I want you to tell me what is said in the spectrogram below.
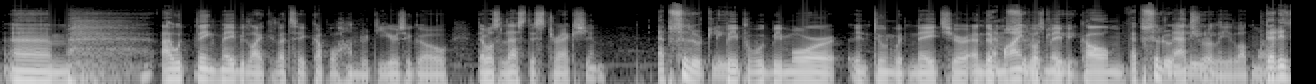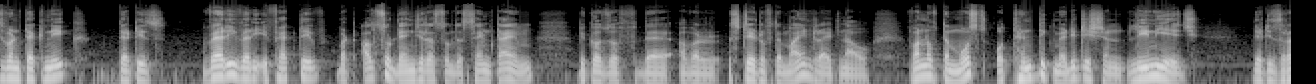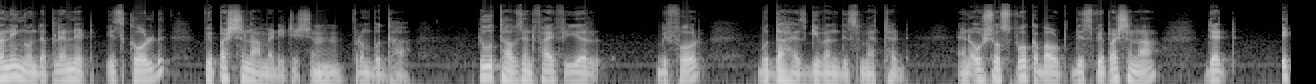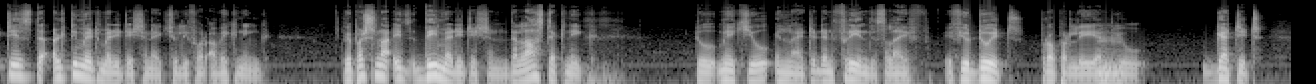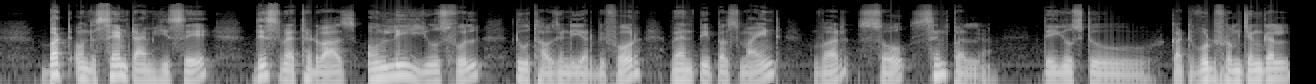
Um, I would think maybe like let's say a couple hundred years ago there was less distraction. Absolutely. People would be more in tune with nature, and the mind was maybe calm Absolutely. naturally a lot more. There is one technique that is very, very effective but also dangerous on the same time because of the our state of the mind right now. One of the most authentic meditation lineage that is running on the planet is called Vipassana meditation Mhm. from Buddha. 2005 year before, Buddha has given this method. And Osho spoke about this Vipassana that it is the ultimate meditation actually for awakening. Vipassana is the meditation, the last technique to make you enlightened and free in this life. If you do it properly and Mhm. you get it. But on the same time, he say this method was only useful 2000 year before when people's mind were so simple. Yeah. They used to cut wood from jungle,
